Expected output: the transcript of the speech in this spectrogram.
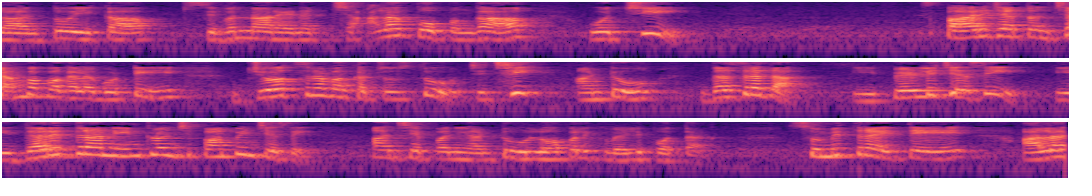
దాంతో ఇక శివనారాయణ చాలా కోపంగా వచ్చి పారిజాతం చెంప పగలగొట్టి జ్యోత్స్న వంక చూస్తూ చిచి అంటూ దశరథ ఈ పెళ్ళి చేసి ఈ దరిద్రాన్ని ఇంట్లోంచి పంపించేసే అని చెప్పని అంటూ లోపలికి వెళ్ళిపోతాడు సుమిత్ర అయితే అలా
